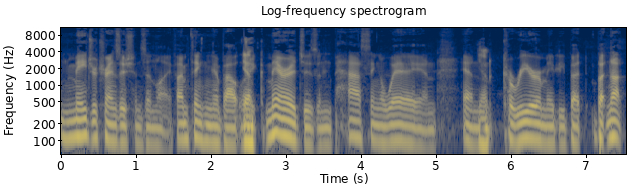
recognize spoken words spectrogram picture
major transitions in life. I'm thinking about Yep. like marriages and passing away and and Yep. career maybe, but but not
